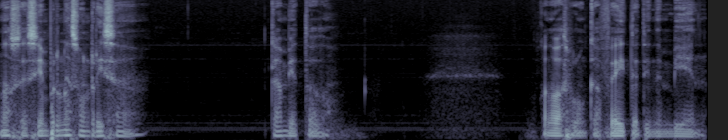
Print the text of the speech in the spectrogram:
No sé, siempre una sonrisa cambia todo. Cuando vas por un café y te atienden bien,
